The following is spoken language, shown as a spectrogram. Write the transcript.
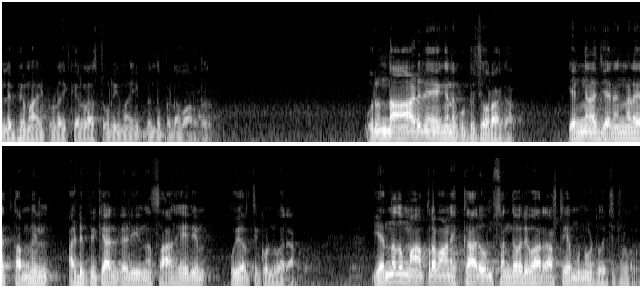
ലഭ്യമായിട്ടുള്ള ഈ കേരള സ്റ്റോറിയുമായി ബന്ധപ്പെട്ട വാർത്തകൾ. ഒരു നാടിനെ എങ്ങനെ കുട്ടിച്ചോറാക്കാം? എങ്ങനെ ജനങ്ങളെ തമ്മിൽ അടുപ്പിക്കാൻ കഴിയുന്ന സാഹചര്യം ഉയർത്തിക്കൊണ്ടുവരാം? എന്നത് മാത്രമാണ് എക്കാലവും സംഘപരിവാർ രാഷ്ട്രീയം മുന്നോട്ട് വച്ചിട്ടുള്ളത്.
